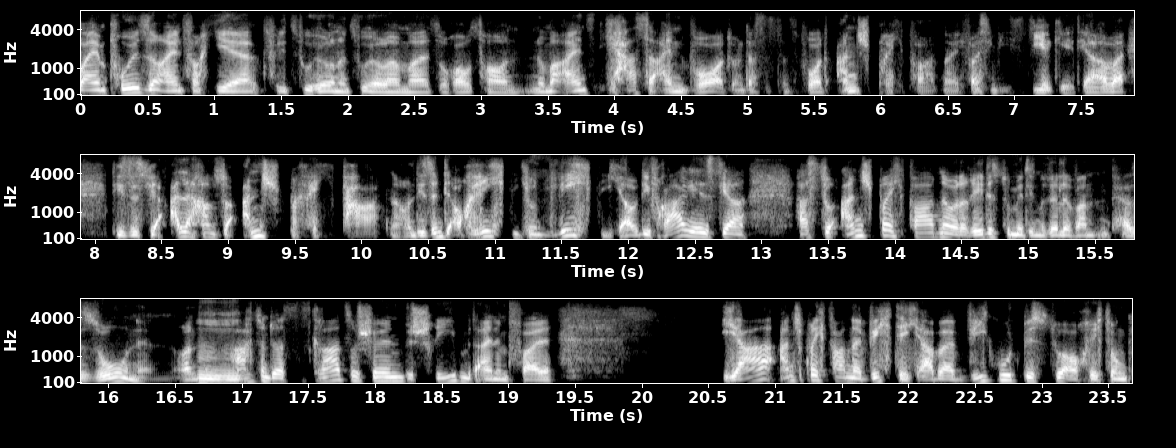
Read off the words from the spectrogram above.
zwei Impulse einfach hier für die Zuhörerinnen und Zuhörer mal so raushauen. Nummer eins, ich hasse ein Wort und das ist das Wort Ansprechpartner. Ich weiß nicht, wie es dir geht, ja, aber dieses, wir alle haben so Ansprechpartner und die sind ja auch richtig und wichtig. Aber die Frage ist ja, hast du Ansprechpartner oder redest du mit den relevanten Personen? Und mhm. Achtung, du hast es gerade so schön beschrieben mit einem Fall ja, Ansprechpartner wichtig, aber wie gut bist du auch Richtung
